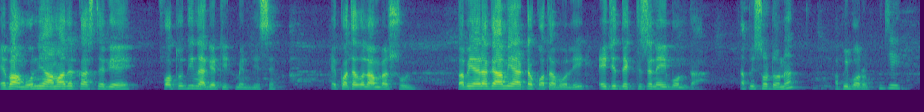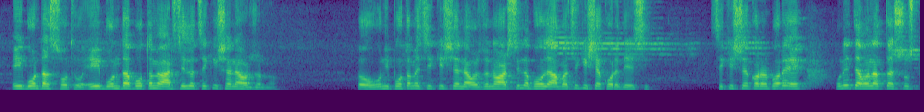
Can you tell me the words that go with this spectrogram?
এবং উনি আমাদের কাছ থেকে কতদিন আগে ট্রিটমেন্ট নিয়েছেন এই কথাগুলো আমরা শুনি তবে এর আগে আমি একটা কথা বলি। এই যে দেখতেছেন এই বোনটা। আপনি ছোট না? আপনি বড়। জি। এই বোনটা ছোট। এই বোনটা প্রথমে আসছিল চিকিৎসা নেওয়ার জন্য। তো উনি প্রথমে চিকিৎসা নেওয়ার জন্য আসছিল বলে আমরা চিকিৎসা করে দিয়েছি। চিকিৎসা করার পরে উনি তেমন একটা সুস্থ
